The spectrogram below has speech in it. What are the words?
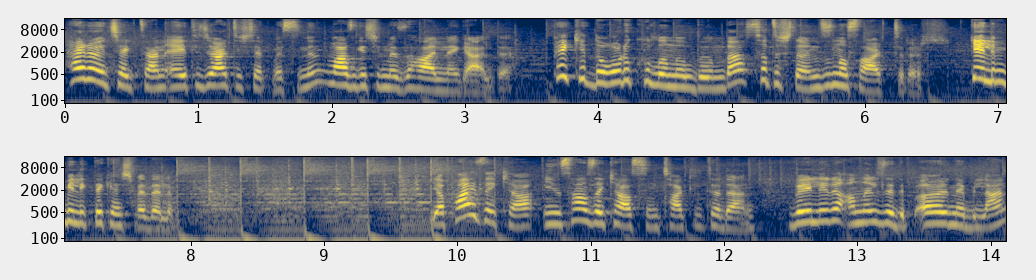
her ölçekten e-ticaret işletmesinin vazgeçilmezi haline geldi. Peki doğru kullanıldığında satışlarınızı nasıl arttırır? Gelin birlikte keşfedelim. Yapay zeka, insan zekasını taklit eden, verileri analiz edip öğrenebilen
